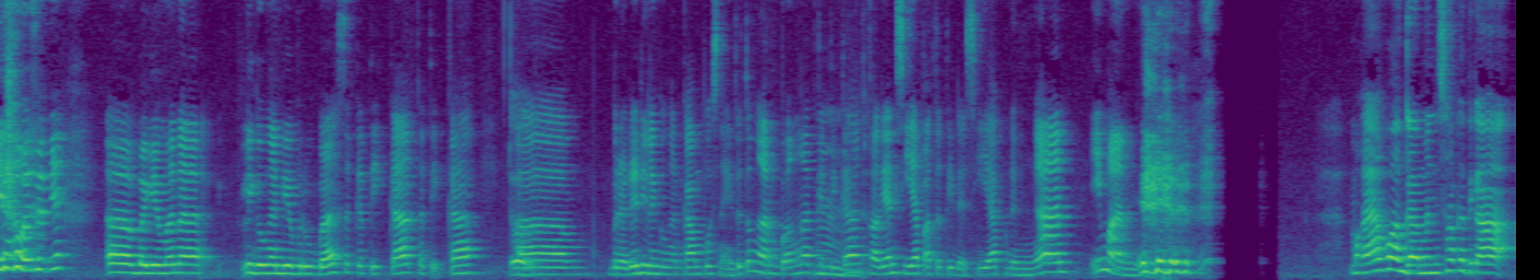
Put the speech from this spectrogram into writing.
ya maksudnya uh, bagaimana lingkungan dia berubah seketika ketika um, berada di lingkungan kampus. Nah, itu tuh ngaruh banget ketika kalian siap atau tidak siap dengan iman. makanya aku agak menyesal ketika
